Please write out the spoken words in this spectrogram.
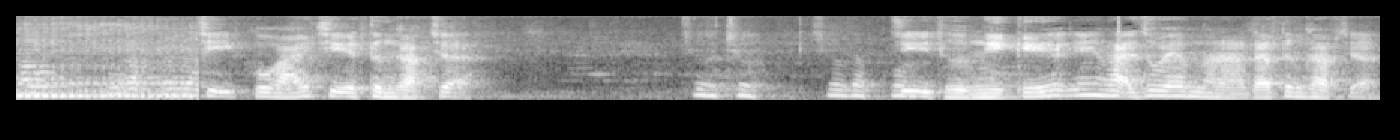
Không, chưa gặp đâu chị cô gái chị từng gặp chưa ạ? Chưa, chưa, chưa gặp cô. Chị thử nghỉ kế lại giúp em là đã từng gặp chưa ạ?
